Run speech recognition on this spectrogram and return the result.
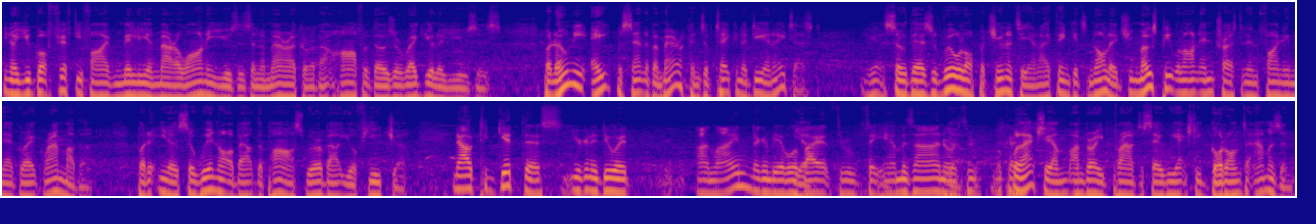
You know, you've got 55 million marijuana users in America. About half of those are regular users. But only 8% of Americans have taken a DNA test. Yeah, so there's a real opportunity, and I think it's knowledge. Most people aren't interested in finding their great grandmother. But, you know, so we're not about the past, we're about your future. Now, to get this, you're going to do it online. They're going to be able to Yeah. buy it through, say, Amazon or Yeah. through. Okay. Well, actually, I'm, I'm very proud to say we actually got onto Amazon.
